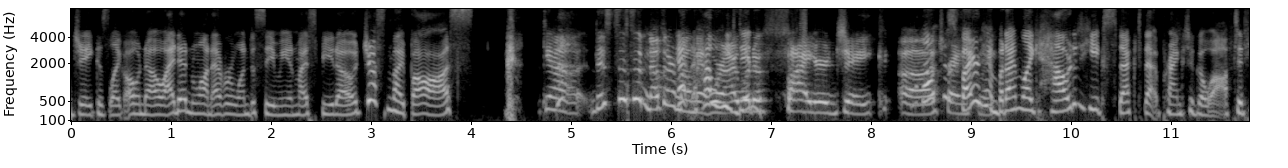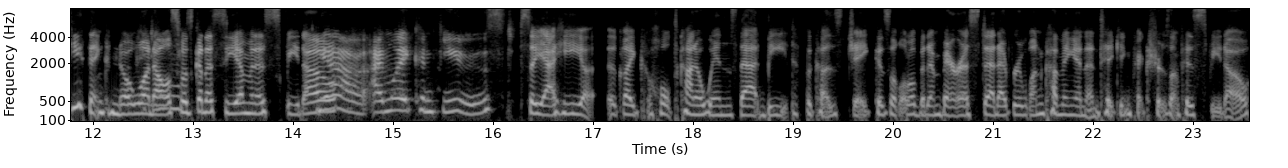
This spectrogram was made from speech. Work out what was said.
Jake is like, oh no, I didn't want everyone to see me in my Speedo, just my boss. Yeah. This is another And moment how where I would have fired Jake. Uh, Not just fired him, but I'm like, how did he expect that prank to go off? Did he think no one else was going to see him in his Speedo? Yeah, I'm like confused. so yeah he uh, like holt kind of wins that beat because jake is a little bit embarrassed at everyone coming in and taking pictures of his speedo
